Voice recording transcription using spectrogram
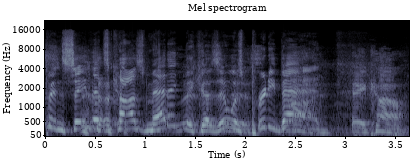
tape and say that's cosmetic? Because it was pretty bad. Hey, Kyle.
